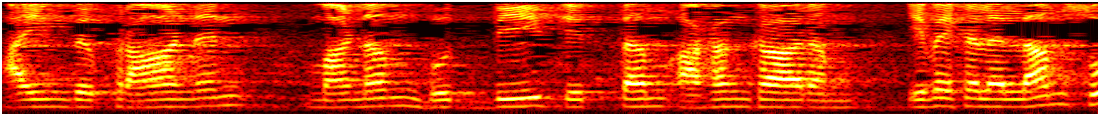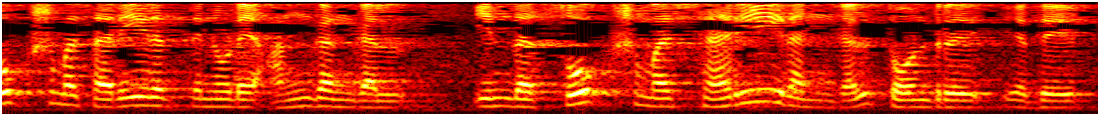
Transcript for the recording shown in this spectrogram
ஐந்து பிராணன் மனம் புத்தி சித்தம் அகங்காரம் இவைகளெல்லாம் சூக்ம சரீரத்தினுடைய அங்கங்கள். இந்த சூக்ம சரீரங்கள் தோன்றியது.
